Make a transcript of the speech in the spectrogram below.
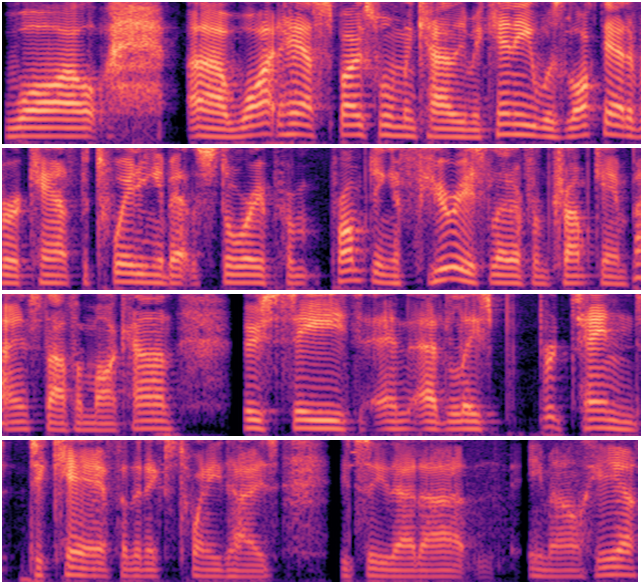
While uh, White House spokeswoman Kayleigh McEnany was locked out of her account for tweeting about the story, prom- prompting a furious letter from Trump campaign staffer Mike Hahn, who seethed and at least pretend to care for the next 20 days. You see that uh, email here.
